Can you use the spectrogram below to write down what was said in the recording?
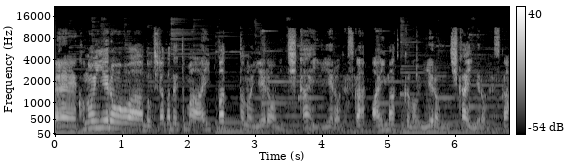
えー、このイエローはどちらかというと、まあ、iPad のイエローに近いイエローですか ?iMac のイエローに近いイエローですか？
